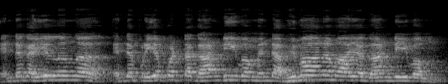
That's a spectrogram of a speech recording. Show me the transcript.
എന്റെ കയ്യിൽ നിന്ന് എന്റെ പ്രിയപ്പെട്ട ഗാണ്ഡീവം എന്റെ അഭിമാനമായ ഗാണ്ഡീവം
